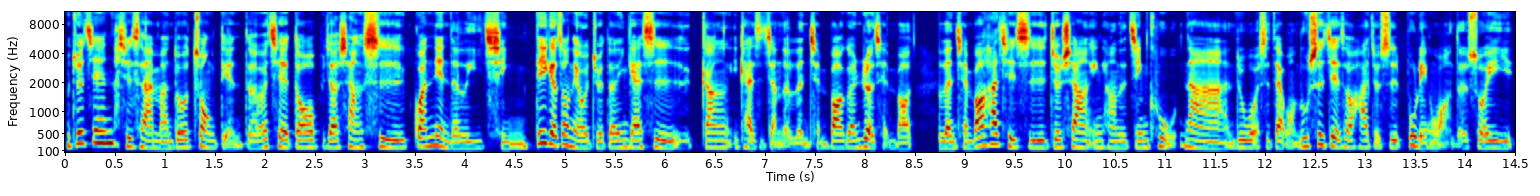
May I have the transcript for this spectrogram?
我觉得今天其实还蛮多重点的，而且都比较像是观念的厘清。第一个重点，我觉得应该是刚一开始讲的冷钱包跟热钱包。冷钱包它其实就像银行的金库，那如果是在网络世界的时候，它就是不联网的。所以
